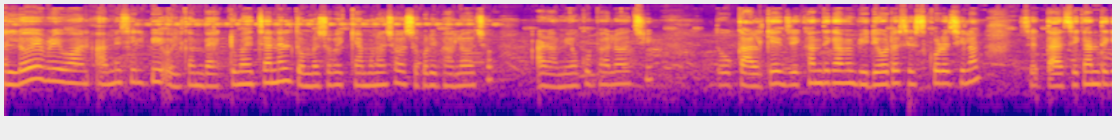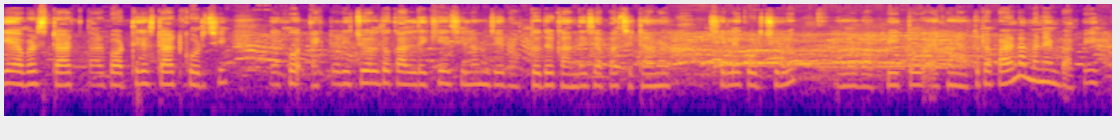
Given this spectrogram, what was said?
হ্যালো এভরিওয়ান, আমি Shilpi, welcome back to my channel. তোমরা সবাই কেমন আছো? আশা করি ভালো আছো, আর আমিও খুব ভালো আছি। তো কালকে যেখান থেকে আমি ভিডিওটা শেষ করেছিলাম, সে তা, সেখান থেকে আবার স্টার্ট তারপর থেকে স্টার্ট করছি। দেখো, একটা রিচুয়াল তো কাল দেখিয়েছিলাম যে ভক্তদের কান্দে চাপা, সেটা আমার ছেলে করছিল। আমার বাপি তো এখন অতটা পারে না মানে বাপি একটু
